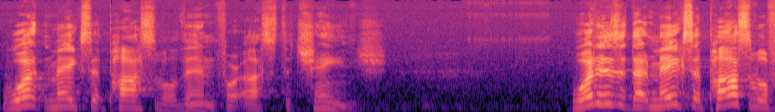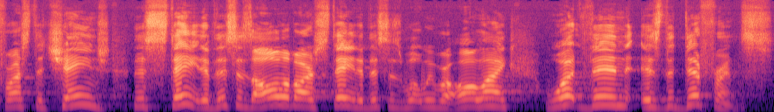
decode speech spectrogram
what makes it possible then for us to change? What is it that makes it possible for us to change this state? If this is all of our state, if this is what we were all like, what then is the difference?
